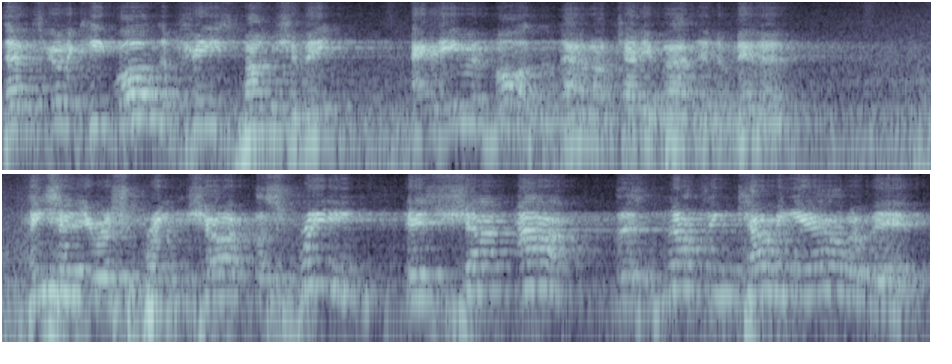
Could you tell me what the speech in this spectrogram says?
that's going to keep all the trees functioning, and even more than that, I'll tell you about in a minute. He said you're a spring shut. The spring is shut up. There's nothing coming out of it.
